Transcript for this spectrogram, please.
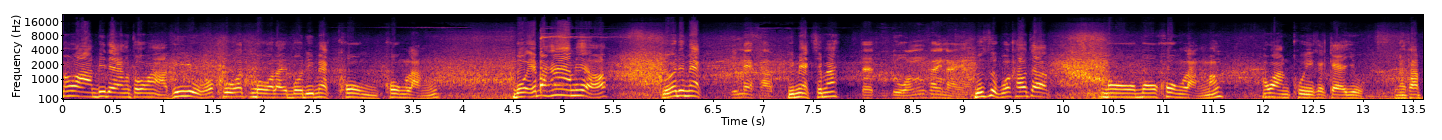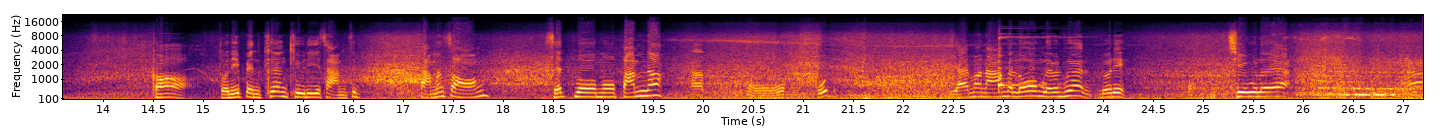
เมื่อวานพี่แดงโทรมาหาพี่อยู่ว่าครูว่าโบอะไรโบดีแม็กโคงโคงหลัง โบ F5 ไม่ใช่เหรอ หรือว่าดีแม็กดีแม็กครับดีแม็กใช่ไหมแต่ดวงภายในครับรู้สึกว่าเขาจะโมโมโครงหลังมั้งเมื่อวานคุยกับแกอยู่นะครับ ก็ตัวนี้เป็นเครื่อง QD 30 3,200เซ็ตโบโมปั๊มเนาะครับ โอ้โหพุดย้ายหมาน้ำไปโล่งเลยเพื่อนๆ ดูดิ ชิลเลยอะ่ะอ่า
